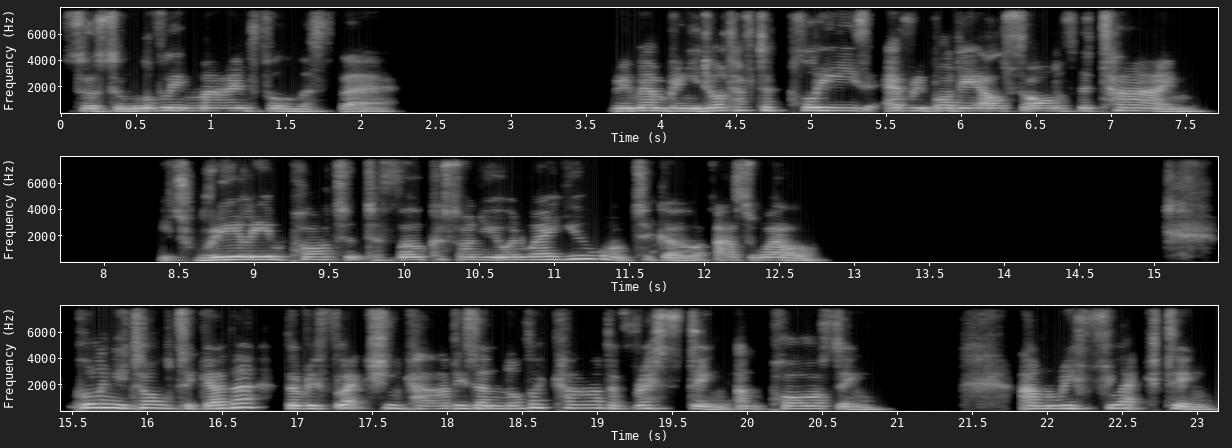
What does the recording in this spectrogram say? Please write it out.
So, some lovely mindfulness there. Remembering you don't have to please everybody else all of the time. It's really important to focus on you and where you want to go as well. Pulling it all together, the reflection card is another card of resting and pausing and reflecting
